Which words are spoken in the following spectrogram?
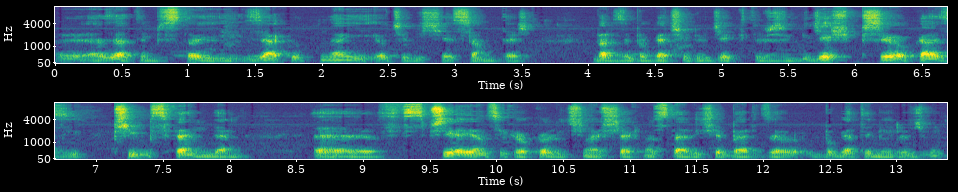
y, a za tym stoi Zachód. No i oczywiście są też bardzo bogaci ludzie, którzy gdzieś przy okazji psim swędem w sprzyjających okolicznościach no, stali się bardzo bogatymi ludźmi,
